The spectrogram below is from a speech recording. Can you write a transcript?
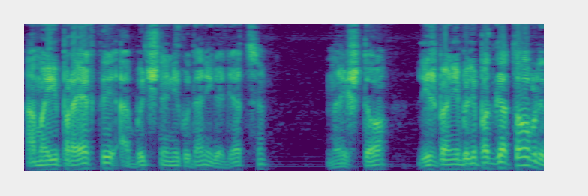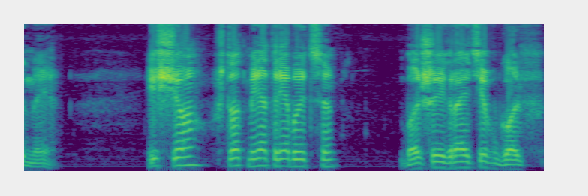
а мои проекты обычно никуда не годятся. Ну и что? Лишь бы они были подготовленные. Еще что от меня требуется? Больше играйте в гольф.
